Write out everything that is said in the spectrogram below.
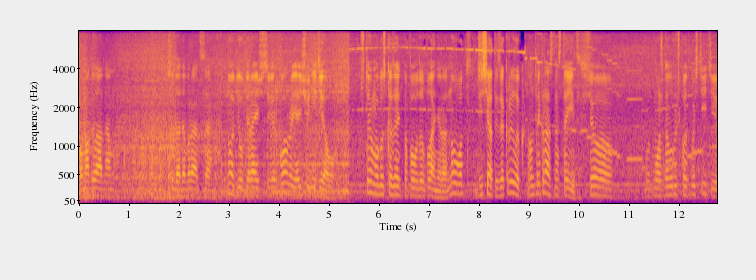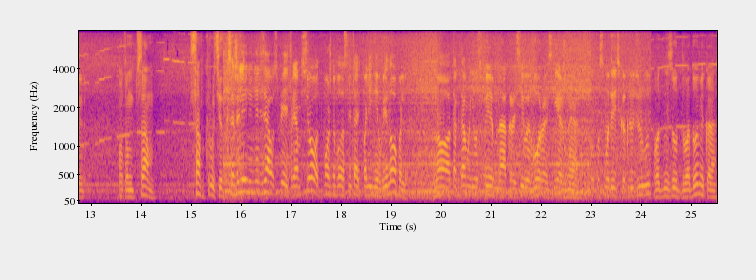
помогла нам сюда добраться. Ноги, упирающиеся в Веркор, я еще не делал. Что я могу сказать по поводу планера? Ну вот десятый закрылок, он прекрасно стоит. Все, вот можно ручку отпустить и вот он сам, сам крутит. К сожалению, нельзя успеть прям все. Вот можно было слетать по линии в Гренобль, но тогда мы не успеем на красивые горы снежные. Вы посмотрите, как люди живут. Вот внизу два домика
